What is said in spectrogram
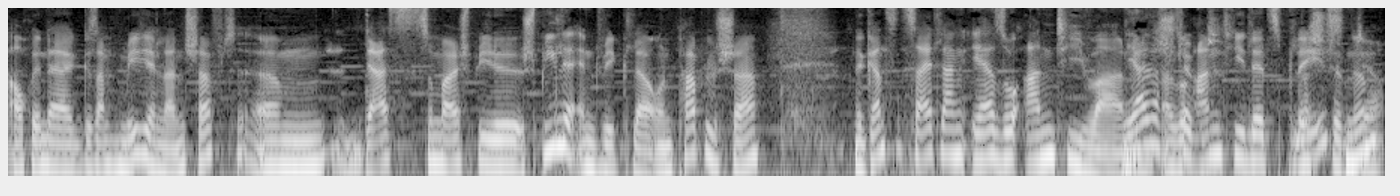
auch in der gesamten Medienlandschaft, ähm, dass zum Beispiel Spieleentwickler und Publisher eine ganze Zeit lang eher so anti waren. Ja, das also anti-Let's Plays, stimmt, ne? ja.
